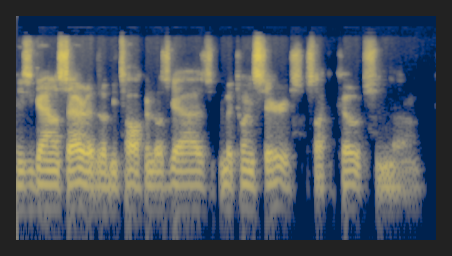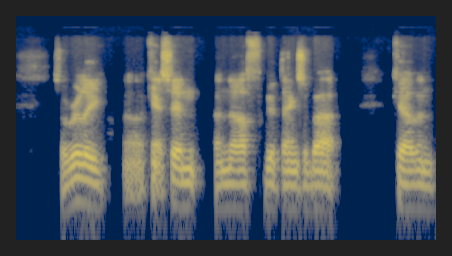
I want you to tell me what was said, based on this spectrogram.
he's a guy on Saturday that'll be talking to those guys in between series, just like a coach. And um, so, really, uh, can't say enough good things about Kevin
